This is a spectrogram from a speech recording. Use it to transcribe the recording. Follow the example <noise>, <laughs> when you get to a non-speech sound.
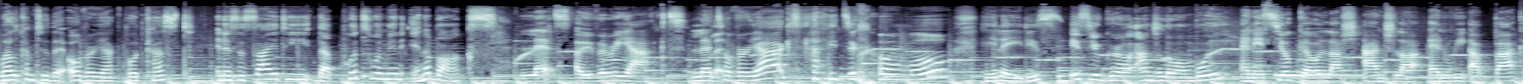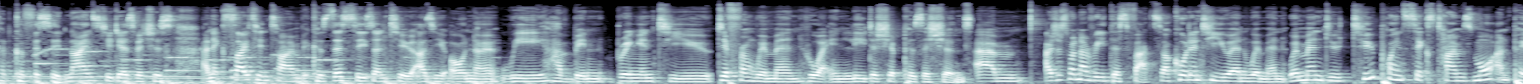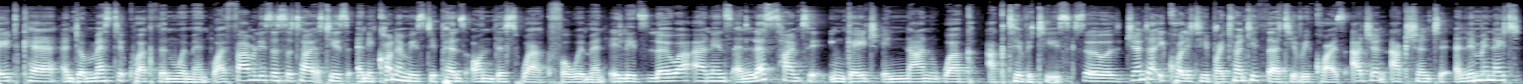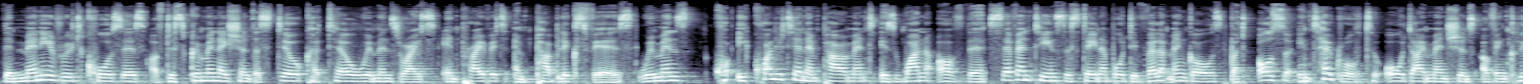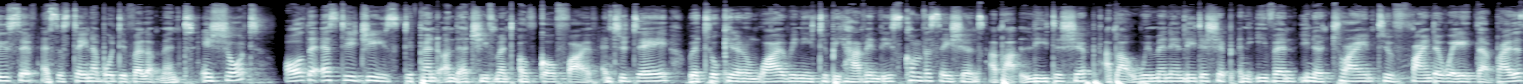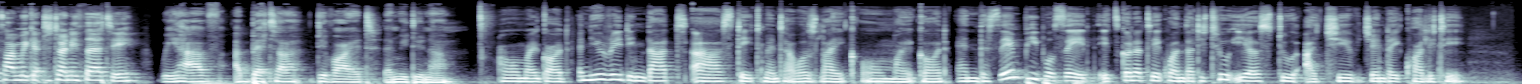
Welcome to the Overreact podcast. In a society that puts women in a box, let's overreact. Let's Let- overreact. <laughs> Hi to como. Hey, ladies. It's your girl, Angela Wambui. And it's your girl, Lush Angela. And we are back at Kofi 9 Studios, which is an exciting time because this season, two, as you all know, we have been bringing to you different women who are in leadership positions. Um, I just want to read this fact. So, according to UN Women, women do 2.6 times more unpaid care and domestic work than women. While families and societies and economies on this work for women, it leads lower earnings and less time to engage in non-work activities. So gender equality by 2030 requires urgent action to eliminate the many root causes of discrimination that still curtail women's rights in private and public spheres. Women's Equality and empowerment is one of the 17 Sustainable Development Goals, but also integral to all dimensions of inclusive and sustainable development. In short, all the SDGs depend on the achievement of Goal 5. And today we're talking on why we need to be having these conversations about leadership, about women in leadership, and even, you know, trying to find a way that by the time we get to 2030, we have a better divide than we do now. Oh my God. And you reading that uh, statement, I was like, oh my God. And the same people said it's going to take 132 years to achieve gender equality.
